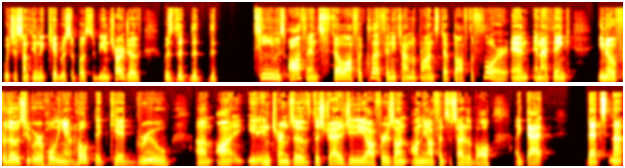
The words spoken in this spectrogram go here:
which is something the kid was supposed to be in charge of, was the the the team's offense fell off a cliff anytime LeBron stepped off the floor. And and I think, you know, for those who were holding out hope that Kidd grew um, on in terms of the strategy that he offers on on the offensive side of the ball, like that that's not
